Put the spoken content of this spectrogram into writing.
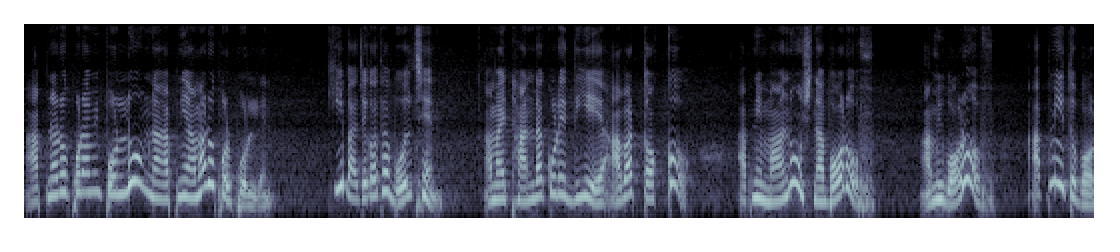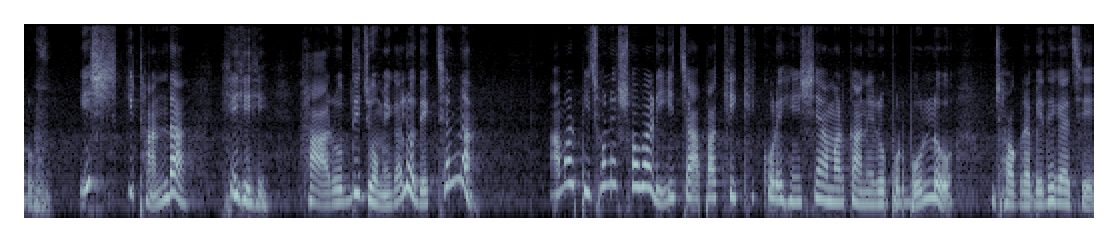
আপনার ওপর আমি পড়লুম না আপনি আমার ওপর পড়লেন? কি বাজে কথা বলছেন? আমায় ঠান্ডা করে দিয়ে আবার তক্ক আপনি মানুষ না বরফ? আমি বরফ? আপনিই তো বরফ। ইস, কি ঠান্ডা! হি হি হি, হাড় অবধি জমে গেল, দেখছেন না? আমার পিছনের সবারই চাপা খিক খিক করে হেসে আমার কানের ওপর বলল, ঝগড়া বেঁধে গেছে।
